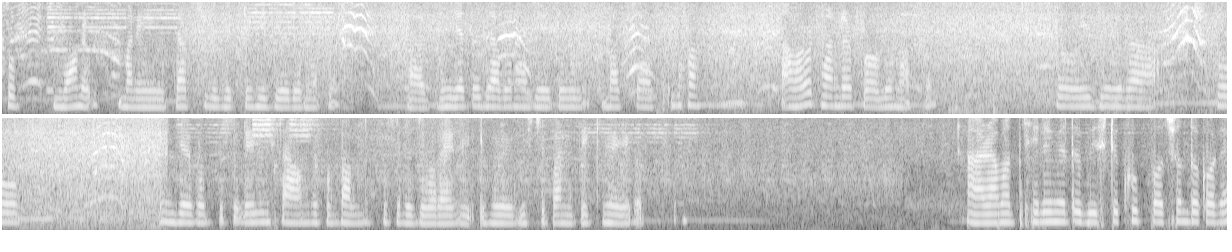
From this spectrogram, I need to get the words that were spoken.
খুব মনে মানে চাচ্ছিল যে একটু ভিজে ওদের মতো। আর ভেজা তো যাবে না যেহেতু বাচ্চা আছে। আমারও ঠান্ডার প্রবলেম আছে। তো এই যে ওরা খুব এনজয় করতেছিল, এই জিনিসটা আমার কাছে খুব ভালো লাগতেছিল যে ওরা এভাবে বৃষ্টির পানিতে কি হয়ে করতেছিল আর আমার ছেলে মেয়ে তো বৃষ্টি খুব পছন্দ করে।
